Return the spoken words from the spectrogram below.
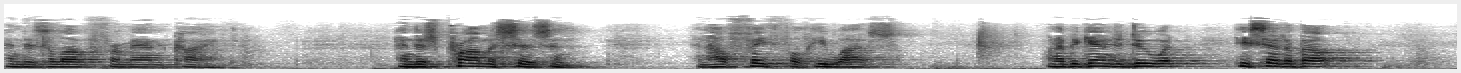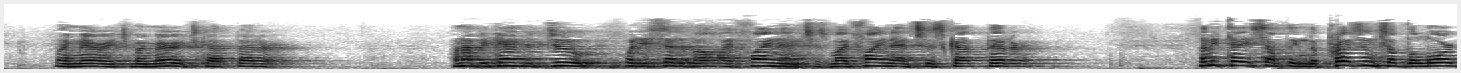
and His love for mankind and His promises and, and how faithful He was. When I began to do what He said about my marriage, my marriage got better. When I began to do what He said about my finances, my finances got better. Let me tell you something the presence of the Lord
